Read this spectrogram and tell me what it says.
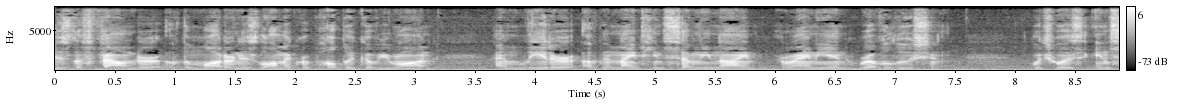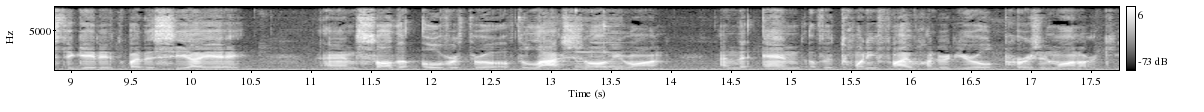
is the founder of the modern Islamic Republic of Iran and leader of the 1979 Iranian Revolution, which was instigated by the CIA and saw the overthrow of the last Shah of Iran and the end of the 2,500 year old Persian monarchy.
